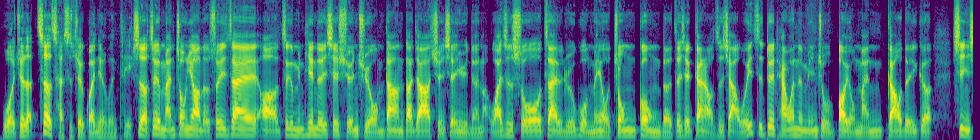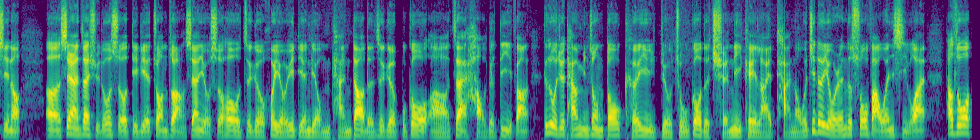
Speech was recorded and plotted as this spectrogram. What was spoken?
我觉得这才是最关键的问题。是啊，这个蛮重要的。所以在啊这个明天的一些选举，我们当然大家选贤与能了。我还是说，在如果没有中共的这些干扰之下，我一直对台湾的民主抱有蛮高的一个信心哦。呃，虽然在许多时候跌跌撞撞，虽然有时候这个会有一点点我们谈到的这个不够啊，在好的地方，可是我觉得台湾民众都可以有足够的权利可以来谈哦。我记得有人的说法我很喜欢，他说。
